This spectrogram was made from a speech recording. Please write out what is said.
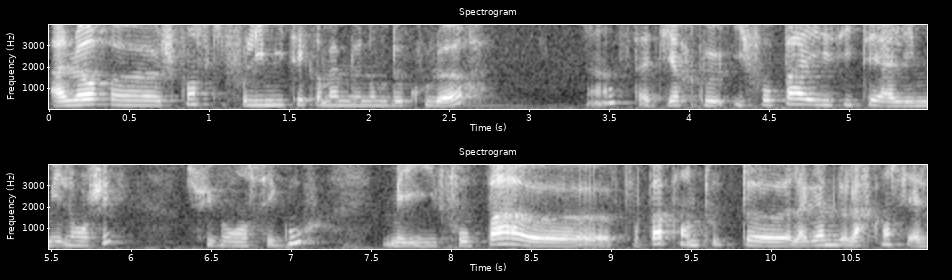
Alors, euh, je pense qu'il faut limiter quand même le nombre de couleurs. Hein. C'est-à-dire qu'il ne faut pas hésiter à les mélanger suivant ses goûts, mais il ne faut, pas, euh, faut pas prendre toute la gamme de l'arc-en-ciel.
